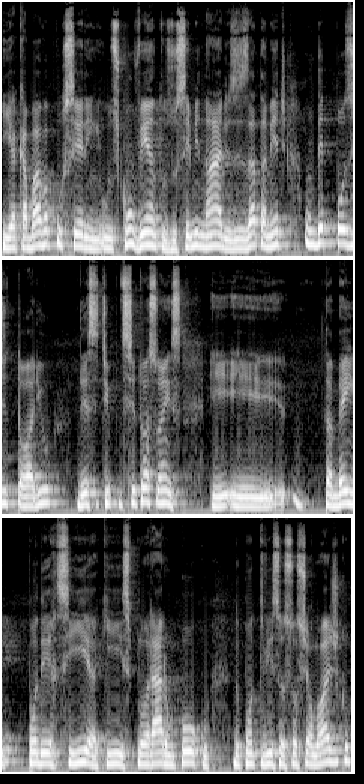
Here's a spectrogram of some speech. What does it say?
e acabava por serem os conventos, os seminários, exatamente um depositório desse tipo de situações. E, e também poder-se-ia aqui explorar um pouco do ponto de vista sociológico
